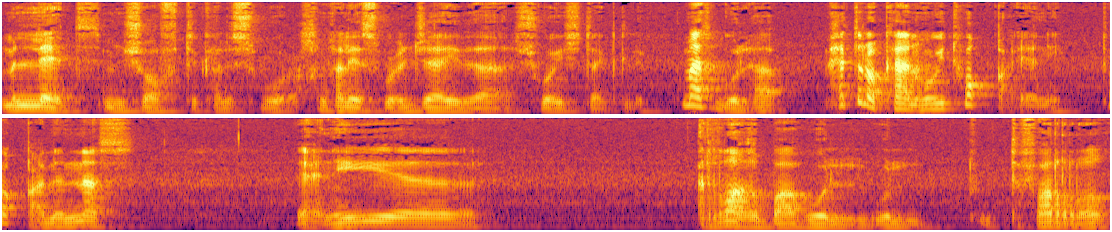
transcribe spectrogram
مليت من شوفتك هالأسبوع. خلينا نخلي الأسبوع الجاي إذا شوي اشتقت لك. ما تقولها. حتى لو كان هو يتوقع يعني يتوقع إن الناس يعني آه، الرغبة وال والتفرغ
